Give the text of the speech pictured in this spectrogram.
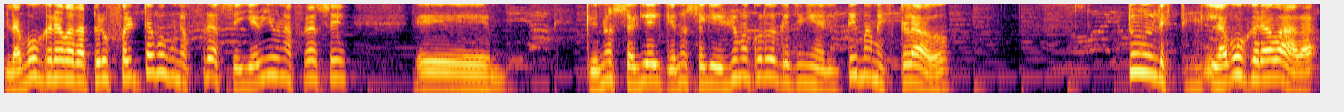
la voz grabada, pero faltaba una frase, y había una frase eh, que no salía y que no salía. Yo me acuerdo que tenía el tema mezclado, toda la voz grabada,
